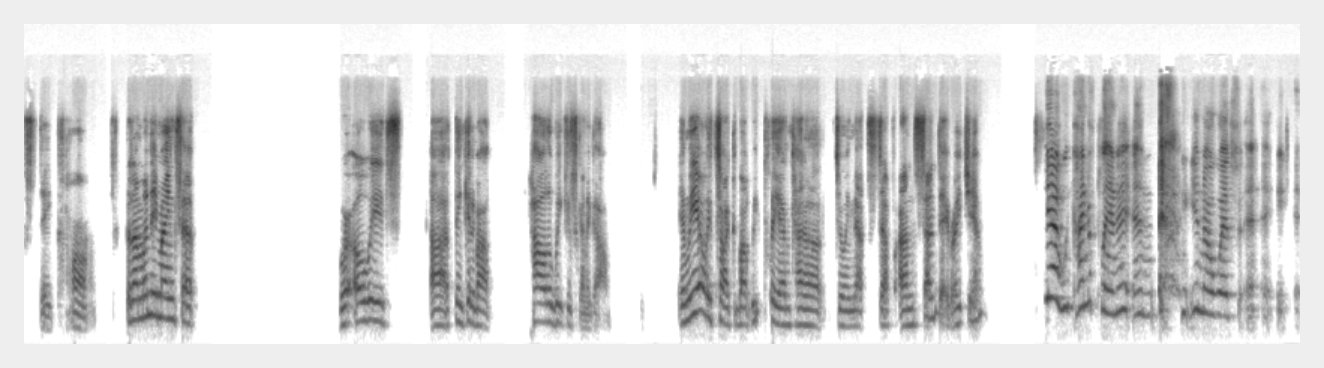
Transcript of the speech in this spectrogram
stay calm. But on Monday mindset, we're always uh, thinking about how the week is going to go. And we always talk about, we plan kind of doing that stuff on Sunday, right, Jim? Yeah, we kind of plan it, and you know, with eh, eh, eh,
